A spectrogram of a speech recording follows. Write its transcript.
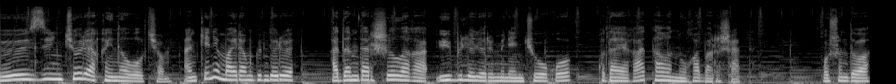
өзүнчө эле кыйноо болчу. Анткени майрам күндөрү адамдар шылага үй бүлөлөрү менен чогуу кудайга табынууга барышат. Ошондо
